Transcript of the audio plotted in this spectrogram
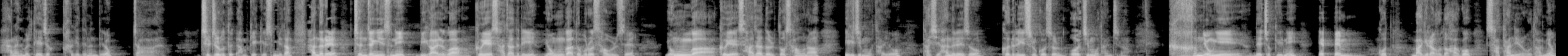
하나님을 대적하게 되는데요. 자, 7절부터 함께 읽겠습니다. 하늘에 전쟁이 있으니 미가엘과 그의 사자들이 용과 더불어 싸울세 용과 그의 사자들도 싸우나 이기지 못하여 다시 하늘에서 그들이 있을 곳을 얻지 못한지라 큰 용이 내쫓기니 에뱀 곧 마귀라고도 하고 사탄이라고도 하며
